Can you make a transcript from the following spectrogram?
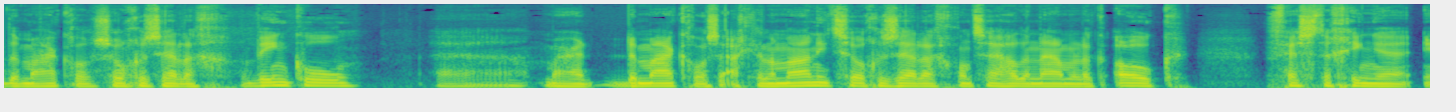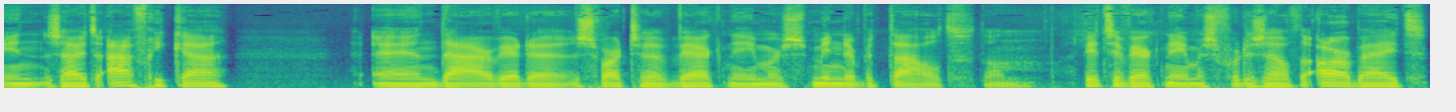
de macro zo'n gezellig winkel. maar de macro was eigenlijk helemaal niet zo gezellig, want zij hadden namelijk ook vestigingen in Zuid-Afrika. En daar werden zwarte werknemers minder betaald dan witte werknemers voor dezelfde arbeid.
